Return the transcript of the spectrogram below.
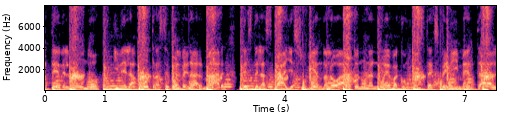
Parte del mundo y de la otra se vuelven a armar desde las calles subiendo a lo alto en una nueva conquista experimental.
